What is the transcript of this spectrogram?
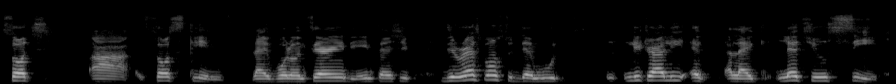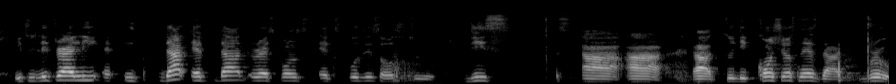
such uh such schemes like volunteering, the internship, the response to them would literally uh, like let you see. It will literally uh, it, that uh, that response exposes us to this uh, uh uh to the consciousness that bro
